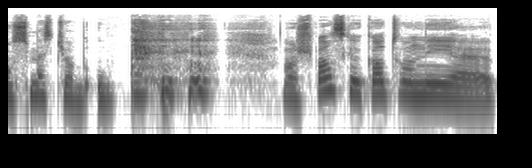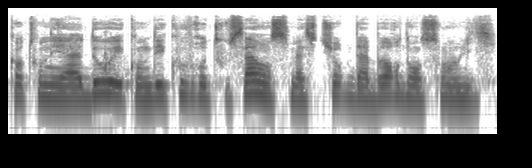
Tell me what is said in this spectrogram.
On se masturbe où Bon, je pense que quand on est euh, quand on est ado et qu'on découvre tout ça, on se masturbe d'abord dans son lit.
